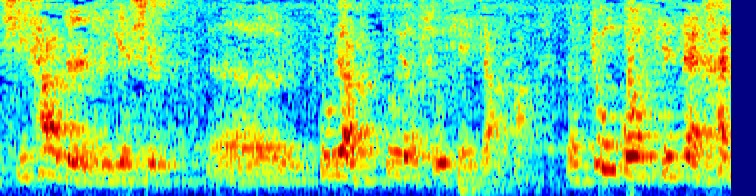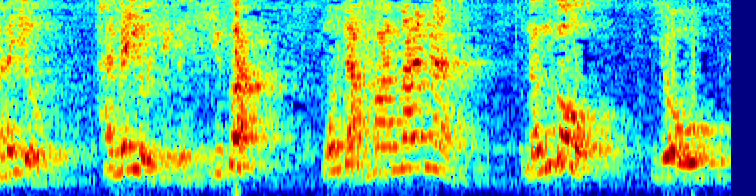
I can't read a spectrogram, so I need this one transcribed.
其他的人呢也是呃都要都要收钱讲话。那中国现在还没有还没有这个习惯，我想慢慢呢能够有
